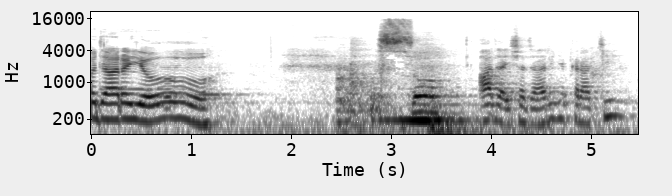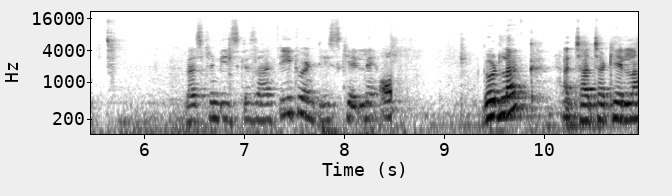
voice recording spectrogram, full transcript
तो जा रही हो। सो so, आज आयशा जा रही है कराची। वेस्ट इंडीज के साथ टी ट्वेंटीज खेलने। और गुड लक अच्छा अच्छा खेलना।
